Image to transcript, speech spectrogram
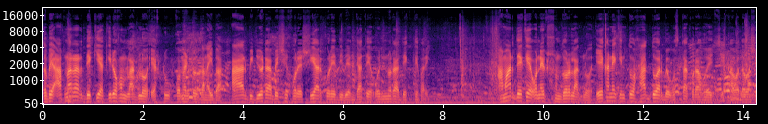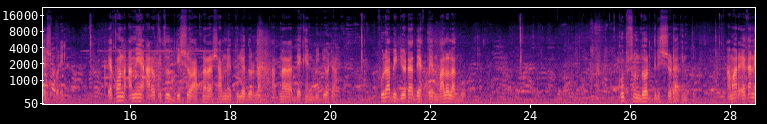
তবে আপনারা দেখিয়া কীরকম লাগল একটু কমেন্টও জানাইবা। আর ভিডিওটা বেশি করে শেয়ার করে দিবেন যাতে অন্যরা দেখতে পারে। আমার দেখে অনেক সুন্দর লাগল। এখানে কিন্তু হাত ধোয়ার ব্যবস্থা করা হয়েছে খাওয়া দাওয়া শেষ করে। এখন আমি আরও কিছু দৃশ্য আপনারা সামনে তুলে ধরলাম। আপনারা দেখেন ভিডিওটা। পুরা ভিডিওটা দেখবেন, ভালো লাগবো। খুব সুন্দর দৃশ্যটা কিন্তু। আমার এখানে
